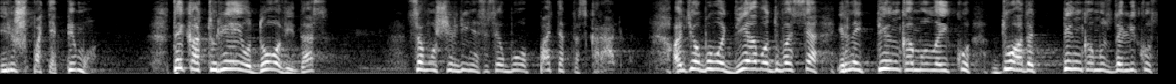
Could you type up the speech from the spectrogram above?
ir iš patepimo. Tai, ką turėjo Dovydas savo širdinės, jis jau buvo pateptas karaliumi. Ant jo buvo Dievo dvasia ir jinai tinkamu laiku duoda tinkamus dalykus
